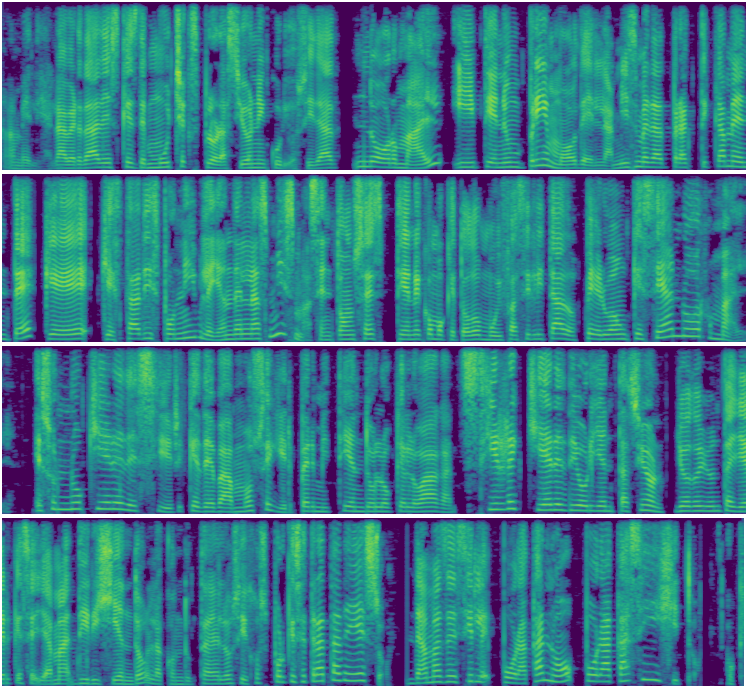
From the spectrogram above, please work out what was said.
Amelia. La verdad es que es de mucha exploración y curiosidad normal y tiene un primo de la misma edad prácticamente que, que está disponible y anda en las mismas. Entonces tiene como que todo muy facilitado. Pero aunque sea normal, eso no quiere decir que debamos seguir permitiendo lo que lo hagan. Sí requiere de orientación. Yo doy un taller que se llama Dirigiendo la conducta de los hijos porque se trata de eso. Nada más decirle, por acá no, por acá sí, hijito. ¿ok?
